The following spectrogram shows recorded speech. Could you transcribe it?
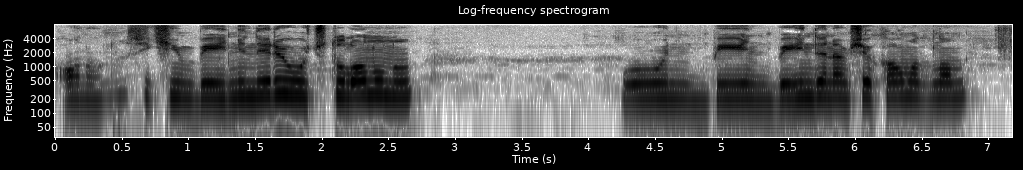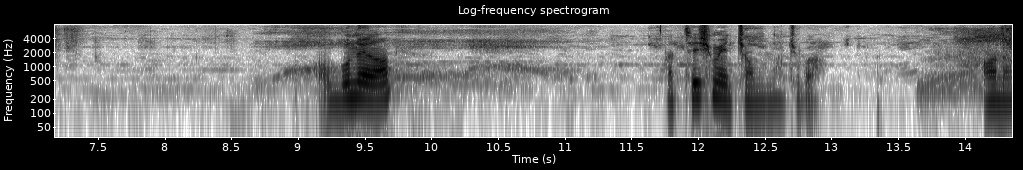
Ananı sikeyim beyni nereye uçtu lan onun? Oyun beyin beyin denen bir şey kalmadı lan. Bu ne lan? Ateş mi edeceğim bunu acaba? Anam.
